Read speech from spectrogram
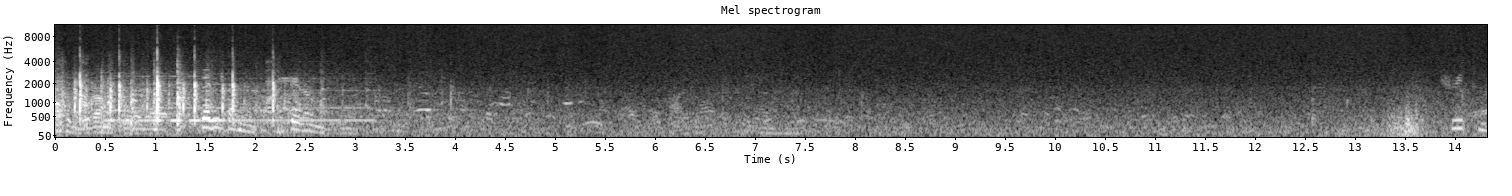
계속 몰아놓고 때리다는 다 때려놓고 슈이트는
